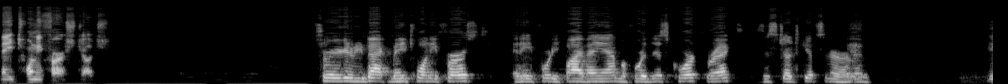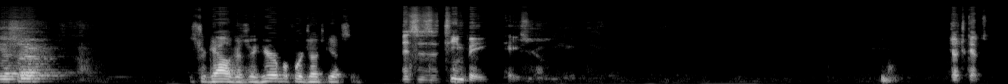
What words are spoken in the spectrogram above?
May 21st, Judge. So you're going to be back May 21st at 8:45 a.m. before this court, correct? Is this Judge Gibson or Yeah. Yes, sir. Mr. Gallagher? Are here before Judge Gibson? This is a Team B case, Judge. Judge Gibson.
